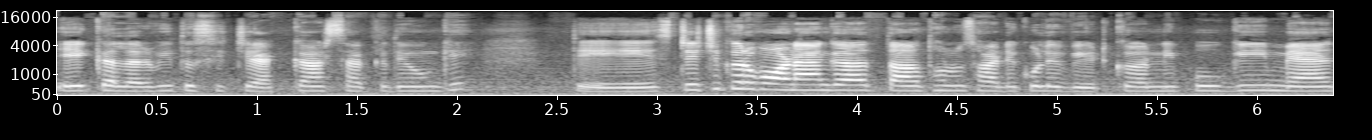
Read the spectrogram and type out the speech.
ਇਹ ਕਲਰ ਵੀ ਤੁਸੀਂ ਚੈੱਕ ਕਰ ਸਕਦੇ ਹੋਗੇ ਤੇ ਸਟਿਚ ਕਰਵਾਉਣਾਗਾ ਤਾਂ ਤੁਹਾਨੂੰ ਸਾਡੇ ਕੋਲੇ ਵੇਟ ਕਰਨੀ ਪਊਗੀ। ਮੈਂ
